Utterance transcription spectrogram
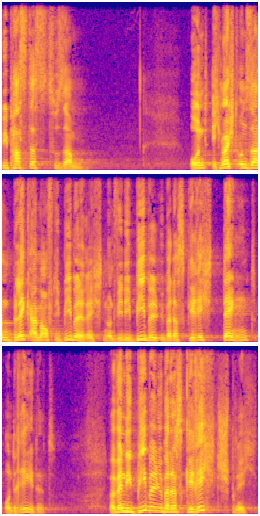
Wie passt das zusammen? Und ich möchte unseren Blick einmal auf die Bibel richten und wie die Bibel über das Gericht denkt und redet. Weil wenn die Bibel über das Gericht spricht,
